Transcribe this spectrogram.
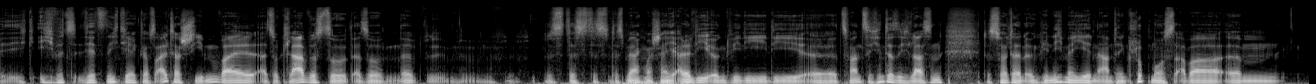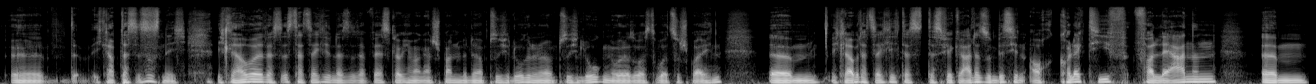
ich, ich würde es jetzt nicht direkt aufs Alter schieben, weil, also klar wirst du, also, ne, das, das, das, das merken wahrscheinlich alle, die irgendwie die, die äh, 20 hinter sich lassen, dass du halt dann irgendwie nicht mehr jeden Abend in den Club musst, aber ähm, äh, ich glaube, das ist es nicht. Ich glaube, das ist tatsächlich, und das, da wäre es, glaube ich, immer ganz spannend, mit einer Psychologin oder einem Psychologen oder sowas drüber zu sprechen. Ähm, ich glaube tatsächlich, dass, dass wir gerade so ein bisschen auch kollektiv verlernen, ähm,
